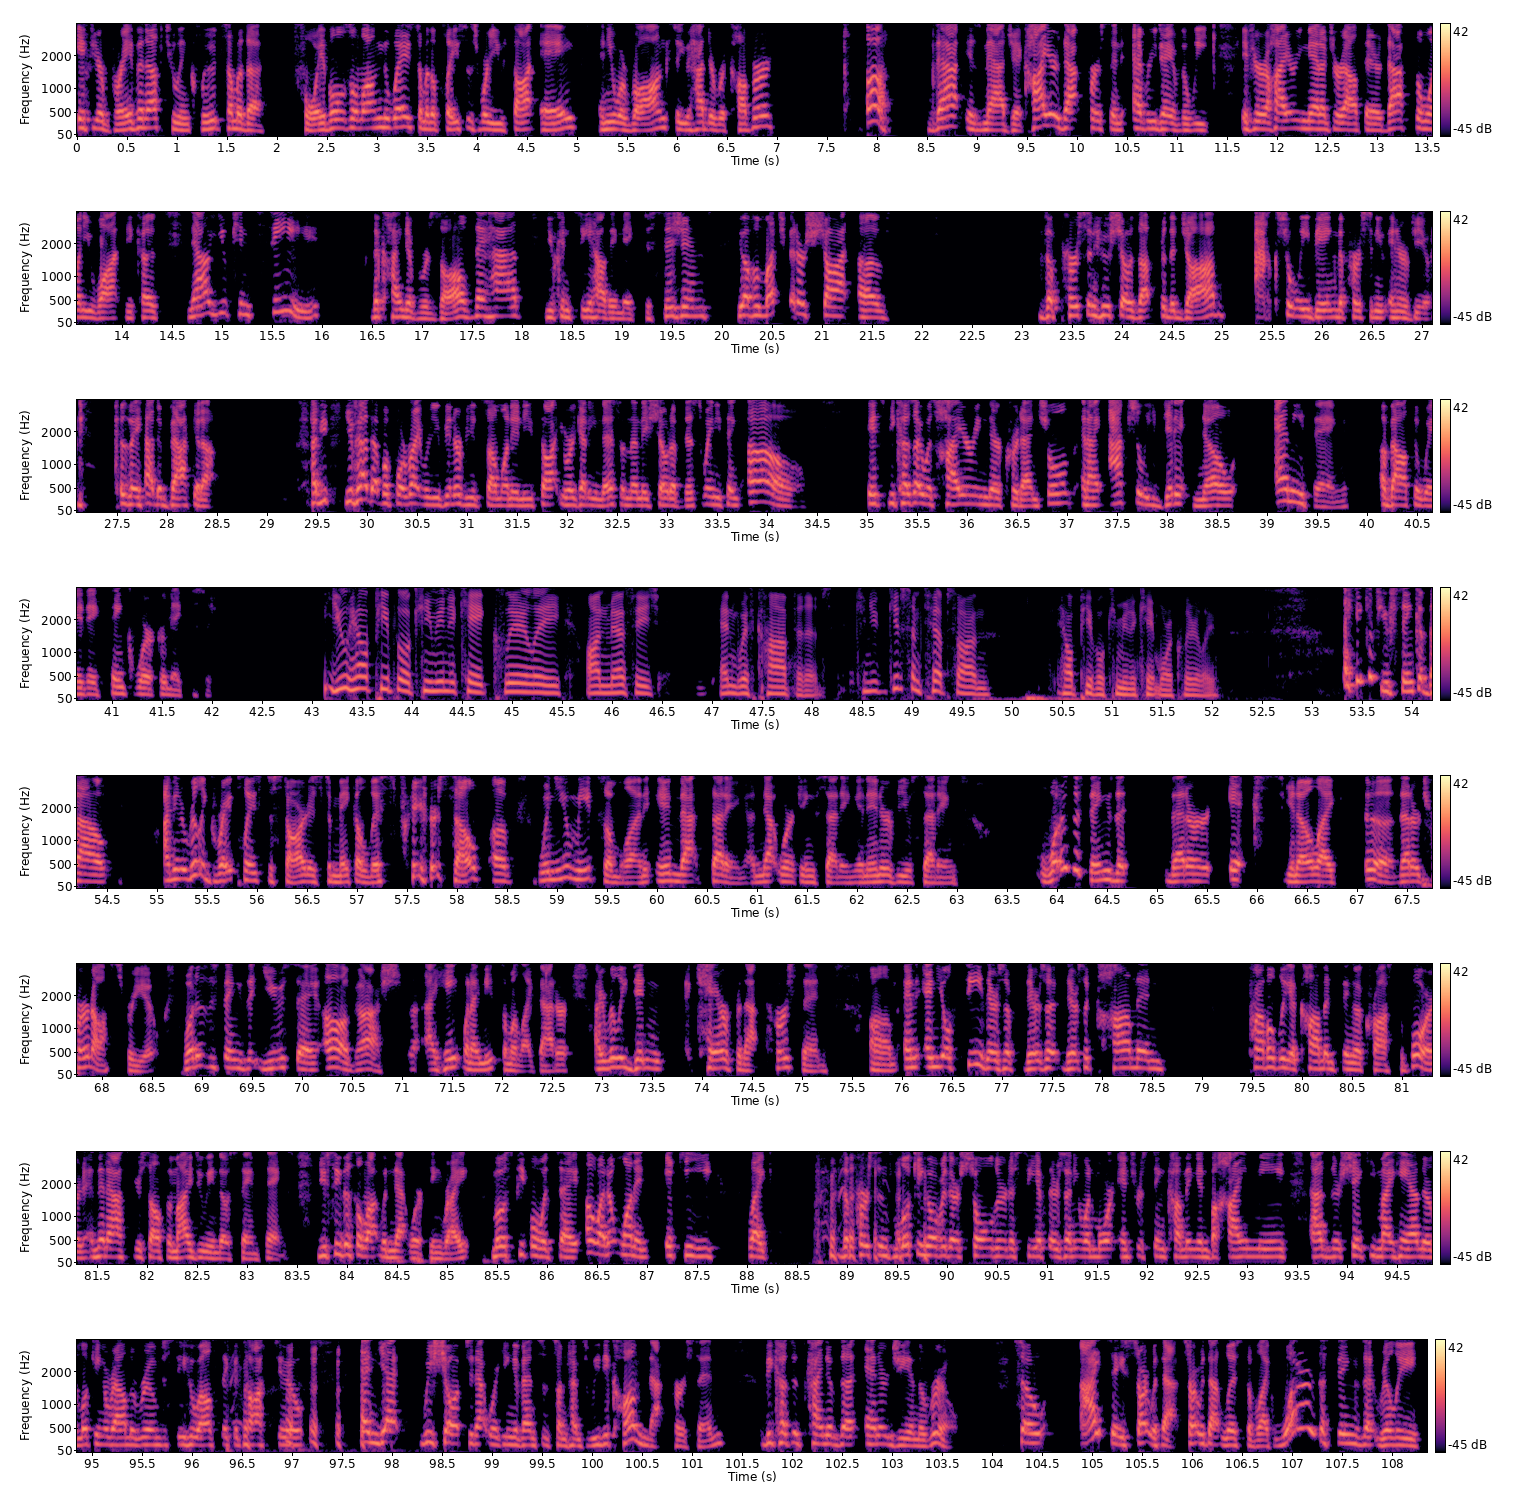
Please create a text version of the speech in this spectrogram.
if you're brave enough to include some of the foibles along the way, some of the places where you thought A and you were wrong, so you had to recover, oh, that is magic. Hire that person every day of the week. If you're a hiring manager out there, that's the one you want because now you can see the kind of resolve they have. You can see how they make decisions. You have a much better shot of the person who shows up for the job actually being the person you interviewed because they had to back it up. Have you you've had that before, right? Where you've interviewed someone and you thought you were getting this and then they showed up this way and you think, "Oh, it's because I was hiring their credentials and I actually didn't know anything about the way they think, work, or make decisions. You help people communicate clearly on message and with confidence. Can you give some tips on help people communicate more clearly? I think if you think about I mean, a really great place to start is to make a list for yourself of when you meet someone in that setting, a networking setting, an interview setting, what are the things that that are icks, you know, like ugh, that are turnoffs for you? What are the things that you say, oh gosh, I hate when I meet someone like that, or I really didn't care for that person? Um, and and you'll see there's a there's a there's a common probably a common thing across the board and then ask yourself am i doing those same things you see this a lot with networking right most people would say oh i don't want an icky like the person's looking over their shoulder to see if there's anyone more interesting coming in behind me as they're shaking my hand. They're looking around the room to see who else they could talk to. And yet we show up to networking events and sometimes we become that person because it's kind of the energy in the room. So i say start with that. Start with that list of like what are the things that really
